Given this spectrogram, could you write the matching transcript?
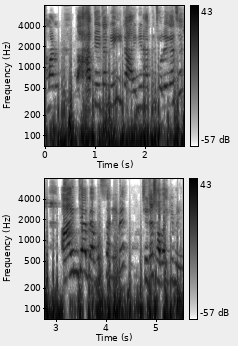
আমার হাতে এটা নেই, এটা আইনের হাতে চলে গেছে। আইন যা ব্যবস্থা নেবে, সেটা সবাইকে মেনে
